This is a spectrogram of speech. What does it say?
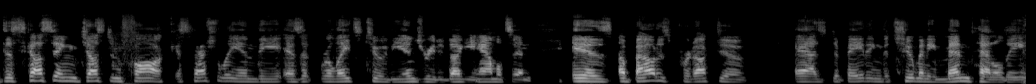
discussing Justin Faulk, especially in the as it relates to the injury to Dougie Hamilton, is about as productive as debating the too many men penalty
